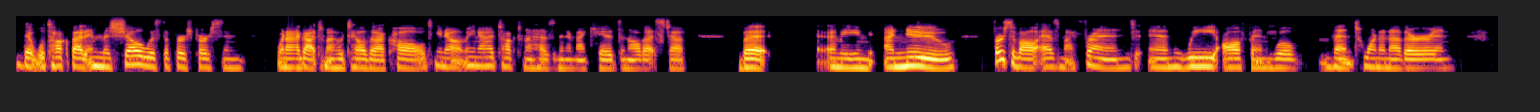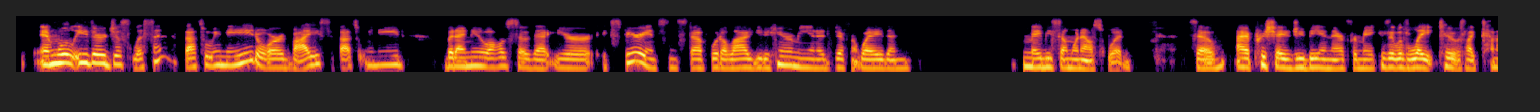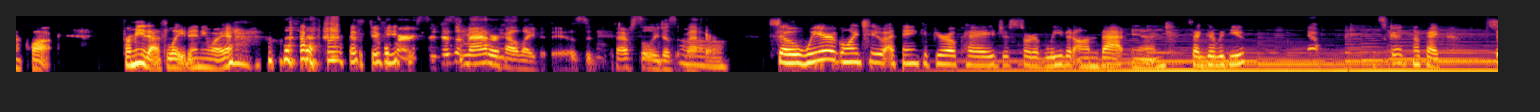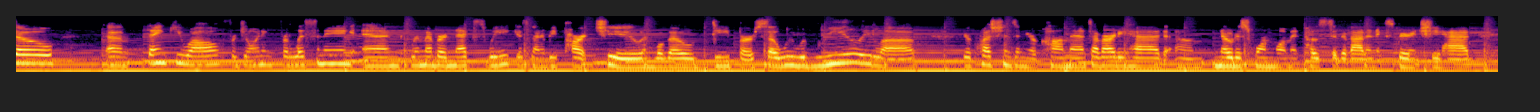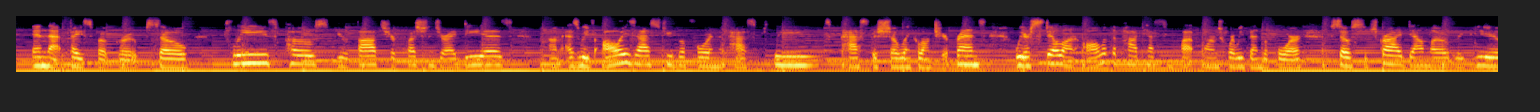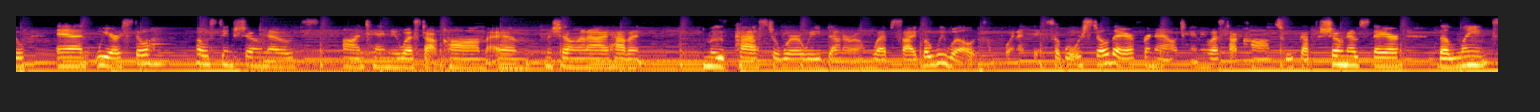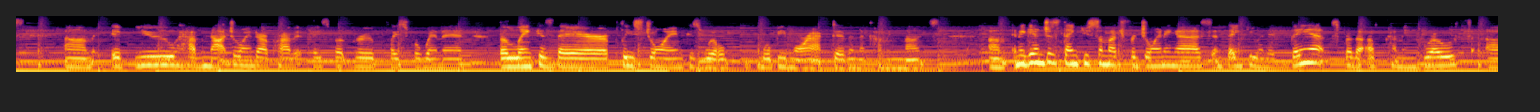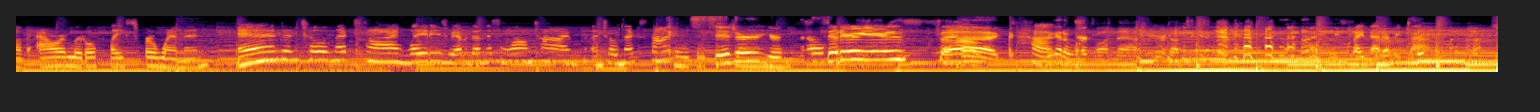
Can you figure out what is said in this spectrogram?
that we'll talk about. And Michelle was the first person when I got to my hotel that I called. You know, I mean, I had talked to my husband and my kids and all that stuff, but I mean, I knew first of all as my friend, and we often will vent to one another and and we'll either just listen if that's what we need or advice if that's what we need. But i knew also that your experience and stuff would allow you to hear me in a different way than maybe someone else would. So i appreciated you being there for me because it was late too. It was like 10 o'clock. For me that's late anyway. Of course. It doesn't matter how late it is. It absolutely doesn't matter. Oh. so we're going to i think if you're okay just sort of leave it on that end. Is that good with you? Yeah. It's good. Okay so um, thank you all for joining for listening and remember next week is going to be part two and we'll go deeper so we would really love your questions and your comments. I've already had um, noticed one woman posted about an experience she had in that Facebook group. So please post your thoughts, your questions, your ideas. Um, as we've always asked you before in the past, please pass the show link along to your friends. We are still on all of the podcasting platforms where we've been before. So subscribe, download, review, and we are still posting show notes on tammywest.com. Um, Michelle and I haven't moved past to where we've done our own website, but we will at some point, I think. So, but we're still there for now, tammywest.com. So we've got the show notes there, the links. Um, if you have not joined our private Facebook group, Place for Women, the link is there. Please join because we'll we'll be more active in the coming months. Um, and again, just thank you so much for joining us, and thank you in advance for the upcoming growth of our little place for women. And until next time, ladies, we haven't done this in a long time. Until next time, consider yourself. Consider yourself. Hug. Hug. We got to work on that. We're not together. we say that every time.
